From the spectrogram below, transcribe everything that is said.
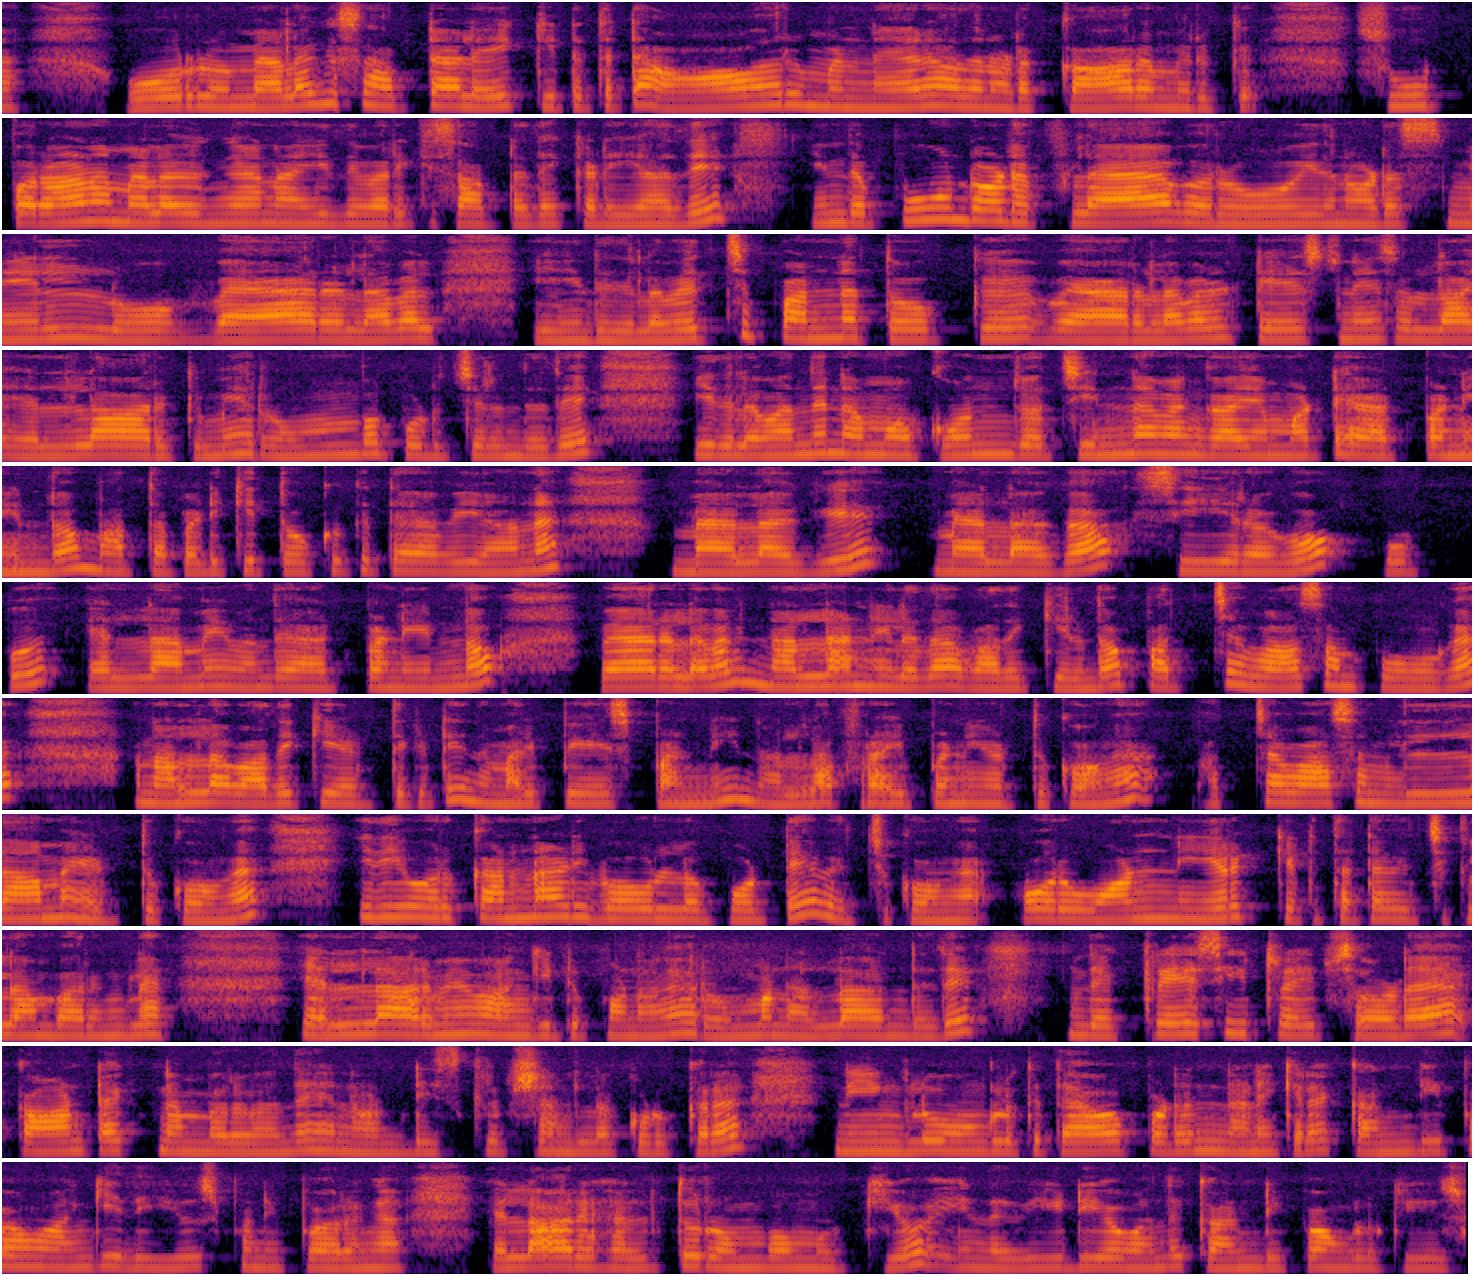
ஒரு மிளகு சாப்பிட்டாலே கிட்டத்தட்ட ஆறு மணி நேரம் அதனோட காரம் இருக்குது சூப்பரான மிளகுங்க. நான் இது வரைக்கும் சாப்பிட்டதே கிடையாது. இந்த பூண்டோட ஃப்ளேவரோ இதனோட ஸ்மெல்லோ வேறு லெவல் இதில் வச்சு பண்ண தொக்கு வேறு லெவல் டேஸ்ட்னே சொல்லலாம் எல்லாருக்குமே ரொம்ப பிடிச்சிருந்தது. இதில் வந்து நம்ம கொஞ்சம் சின்ன வெங்காயம் மட்டும் ஆட் பண்ணியிருந்தோம். மற்றபடிக்கு தொக்குக்கு தேவையான மிளகு மிளகா சீரகம் உப்பு எல்லாமே வந்து ஆட் பண்ணியிருந்தோம். வேறு லெவல் நல்லெண்ணெயில் தான் வதக்கியிருந்தோம். பச்சை வாசம் போக நல்லா வதக்கி எடுத்துக்கிட்டு இந்த மாதிரி பேஸ்ட் பண்ணி நல்லா ஃப்ரை பண்ணி எடுத்துக்கோங்க. பச்சை வாசம் இல்லாமல் எடுத்துக்கோங்க. இதை ஒரு கண்ணாடி பவுலில் போட்டு வச்சுக்கோங்க. ஒரு ஒன் இயர் கிட்டத்தட்ட வச்சுக்கலாம் பாருங்களேன். எல்லாருமே வாங்கிட்டு போனாங்க. ரொம்ப நல்லா இருந்தது. இந்த கிரேசி ட்ரைப்ஸோட காண்டாக்ட் நம்பர் வந்து என்னோட டிஸ்கிரிப்ஷனில் கொடுக்குறேன். நீங்களும் உங்களுக்கு தேவைப்படும்னு நினைக்கிறேன். கண்டிப்பாக வாங்கி இதை யூஸ் பண்ணி பாருங்கள் எல்லோரும் ஹெல்த்தும் ரொம்ப முக்கியம். இந்த வீடியோ வந்து கண்டிப்பாக உங்களுக்கு யூஸ்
